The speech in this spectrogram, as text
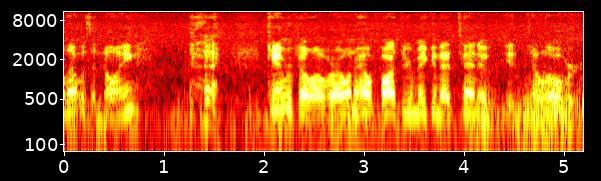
Well, that was annoying. Camera fell over. I wonder how far through making that tent it, it fell over.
